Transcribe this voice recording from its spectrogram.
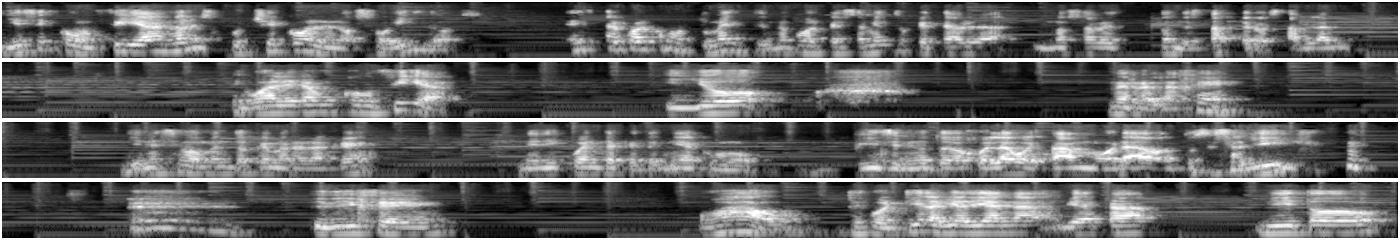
Y ese confía no lo escuché con los oídos. Es tal cual como tu mente, no como el pensamiento que te habla, no sabes dónde está, pero está hablando. Igual era un confía. Y yo me relajé. Y en ese momento que me relajé, me di cuenta que tenía como 15 minutos debajo del agua, estaba morado, entonces salí. y dije, wow, te volteé la vía Diana, vi acá, vi todo,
